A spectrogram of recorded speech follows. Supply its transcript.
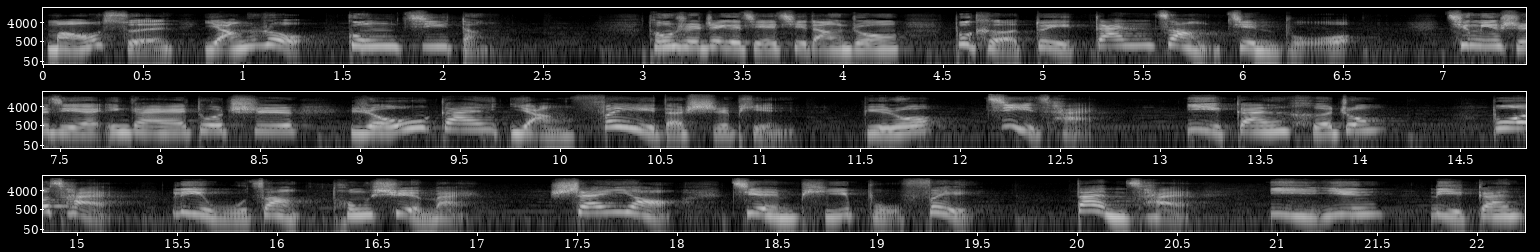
毛笋、羊肉、公鸡等。同时，这个节气当中不可对肝脏进补。清明时节应该多吃柔肝养肺的食品，比如荠菜，益肝和中；菠菜利五脏通血脉；山药健脾补肺；淡菜益阴利肝。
